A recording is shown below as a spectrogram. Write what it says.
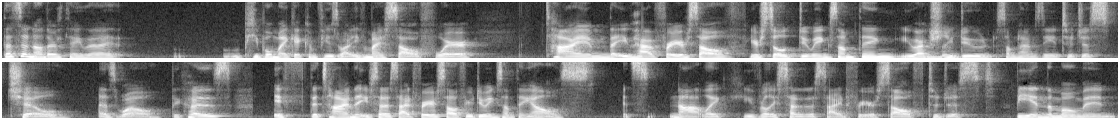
that's another thing that I people might get confused about, even myself, where time that you have for yourself, you're still doing something. You actually mm-hmm. do sometimes need to just chill as well because if the time that you set aside for yourself, you're doing something else, it's not like you've really set it aside for yourself to just be in the moment,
